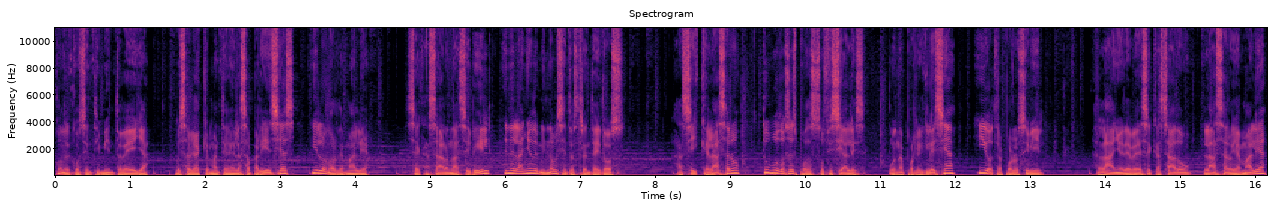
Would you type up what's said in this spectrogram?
con el consentimiento de ella, pues había que mantener las apariencias y el honor de Amalia. Se casaron al civil en el año de 1932. Así que Lázaro tuvo dos esposas oficiales, una por la iglesia y otra por lo civil. Al año de haberse casado, Lázaro y Amalia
